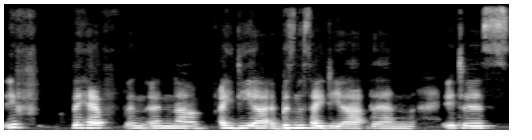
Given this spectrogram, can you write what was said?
if they have an, an uh, idea, a business idea, then it is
